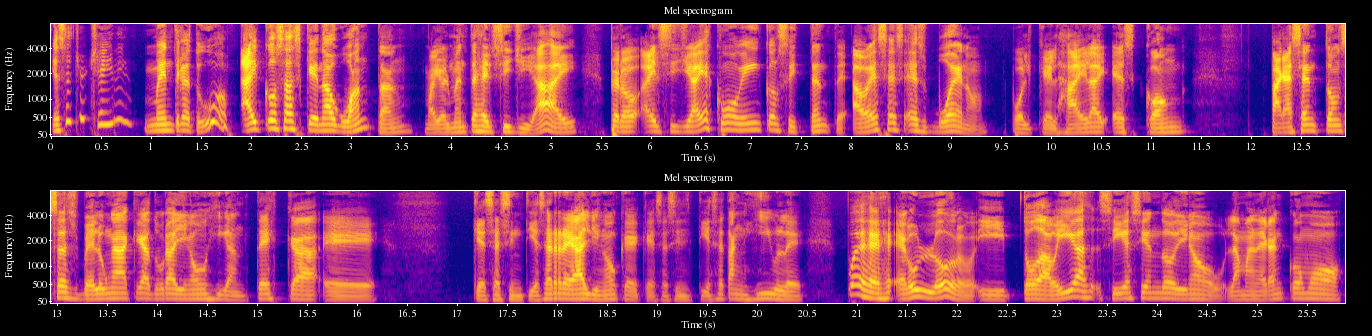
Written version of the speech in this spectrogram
es entertaining, me entretuvo. Hay cosas que no aguantan, mayormente es el CGI, pero el CGI es como bien inconsistente. A veces es bueno, porque el highlight es Kong. Para ese entonces, ver una criatura, you know, gigantesca, eh, que se sintiese real, you know, que, que se sintiese tangible pues era un logro y todavía sigue siendo, you know, la manera en cómo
